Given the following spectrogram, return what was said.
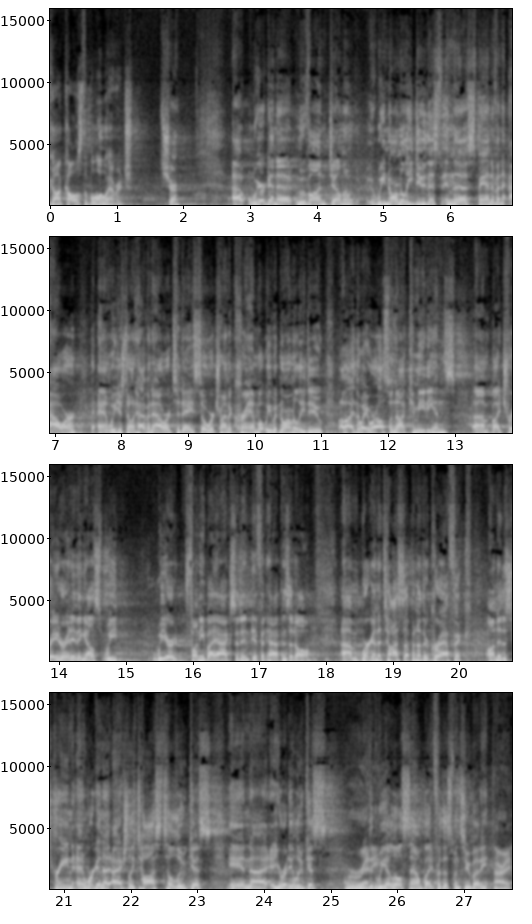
God calls the below average. Sure. Uh, we're going to move on, gentlemen. We normally do this in the span of an hour, and we just don't have an hour today, so we're trying to cram what we would normally do. By the way, we're also not comedians um, by trade or anything else. We we are funny by accident if it happens at all. Um, we're going to toss up another graphic onto the screen, and we're going to actually toss to Lucas. In uh, you ready, Lucas? Ready. We got a little sound bite for this one too, buddy. All right.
